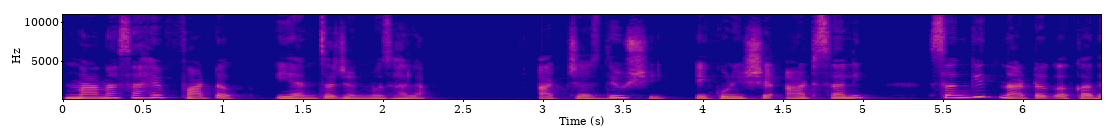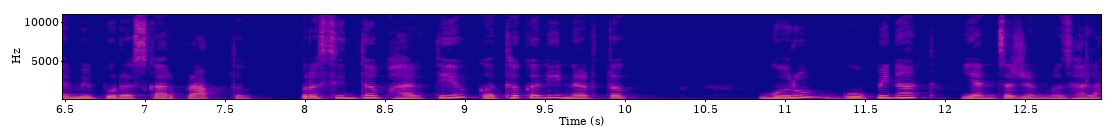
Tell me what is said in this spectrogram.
नानासाहेब फाटक यांचा जन्म झाला. आजच्याच दिवशी एकोणीसशे आठ साली संगीत नाटक अकादमी पुरस्कार प्राप्त प्रसिद्ध भारतीय कथकली नर्तक गुरु गोपीनाथ यांचा जन्म झाला.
